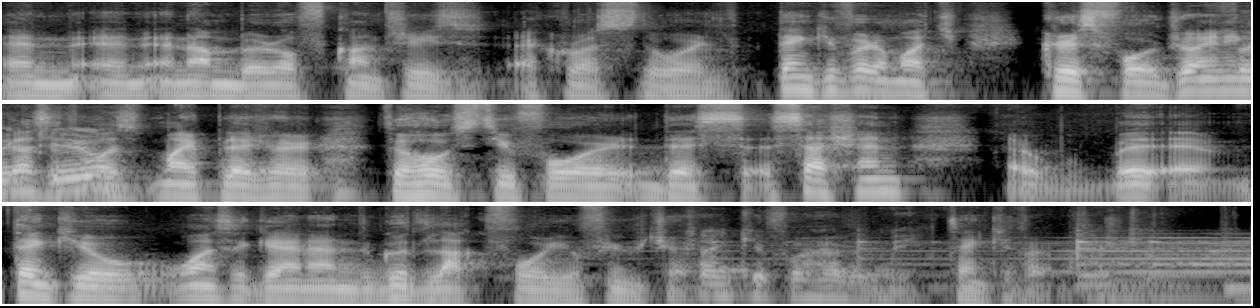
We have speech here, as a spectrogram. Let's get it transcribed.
in, in a number of countries across the world. Thank you very much, Chris, for joining thank us. You. It was my pleasure to host you for this session. Uh, uh, thank you once again and good luck for your future. Thank you for having me. Thank you very much.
